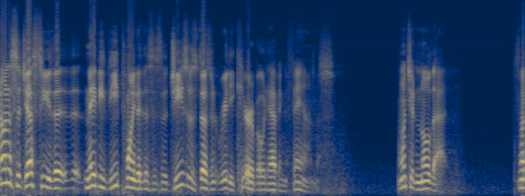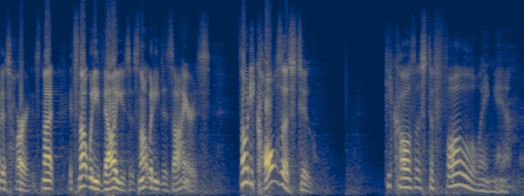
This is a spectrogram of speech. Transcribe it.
I want to suggest to you that, that, maybe the point of this is that Jesus doesn't really care about having fans. I want you to know that. It's not his heart. It's not, it's not what he values. It's not what he desires. It's not what he calls us to. He calls us to following him.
